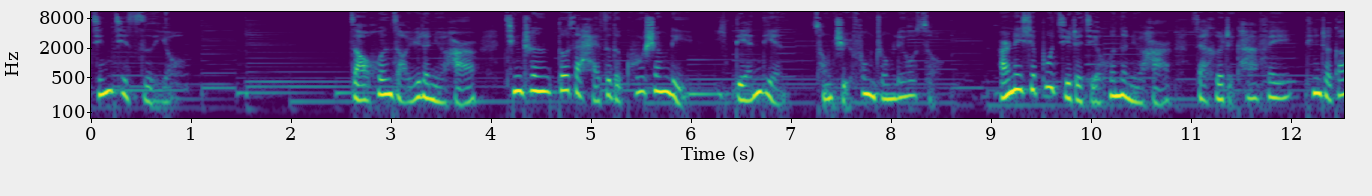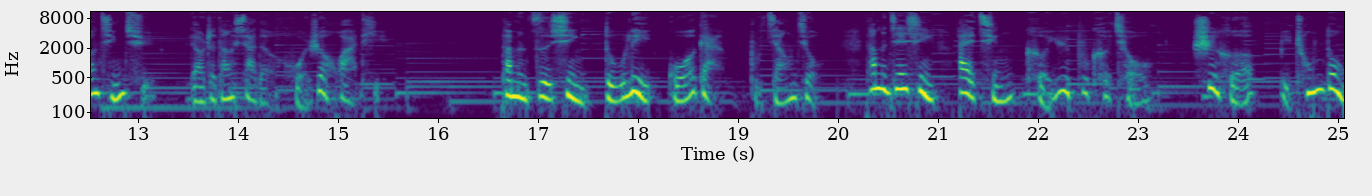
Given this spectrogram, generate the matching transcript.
经济自由。早婚早育的女孩，青春都在孩子的哭声里一点点。从指缝中溜走，而那些不急着结婚的女孩，在喝着咖啡，听着钢琴曲，聊着当下的火热话题。她们自信、独立、果敢，不将就。他们坚信爱情可遇不可求，适合比冲动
